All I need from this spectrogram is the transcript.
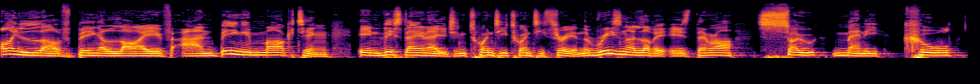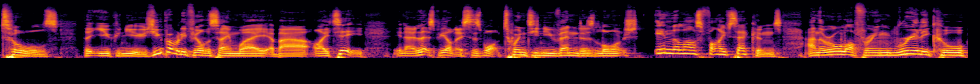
I love being alive and being in marketing in this day and age in 2023. And the reason I love it is there are so many cool tools that you can use. You probably feel the same way about IT. You know, let's be honest, there's what, 20 new vendors launched in the last five seconds, and they're all offering really cool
